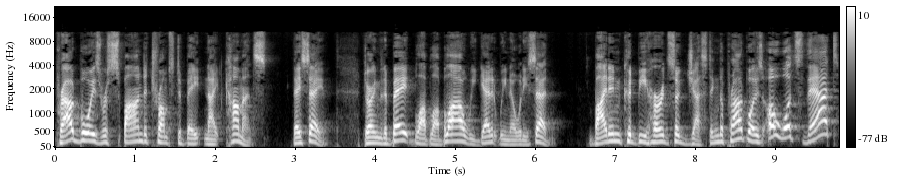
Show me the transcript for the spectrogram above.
Proud Boys respond to Trump's debate night comments. They say, during the debate, blah, blah, blah. We get it. We know what he said. Biden could be heard suggesting the Proud Boys. Oh, what's that?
